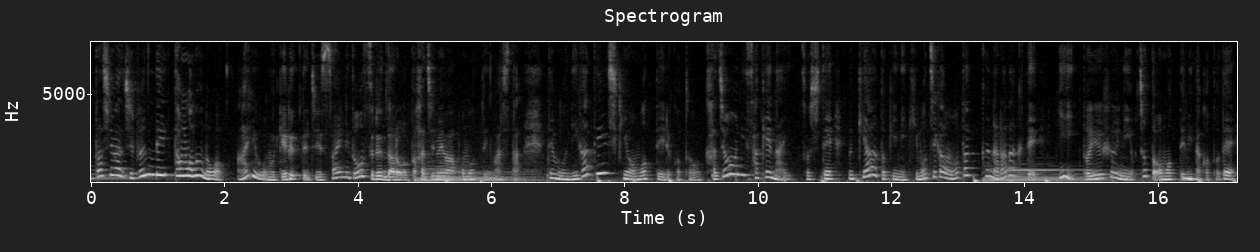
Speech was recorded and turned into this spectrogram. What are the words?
私は自分で言ったものの愛を向けるって実際にどうするんだろうと初めは思っていました。でも苦手意識を持っていることを過剰に避けない。そして向き合う時に気持ちが重たくならなくていいというふうにちょっと思ってみたことで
